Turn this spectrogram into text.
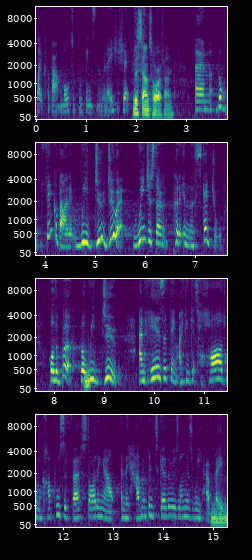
like about multiple things in the relationship. This sounds horrifying. Um, but think about it. We do do it. We just don't put it in the schedule or the book, but we do. And here's the thing: I think it's hard when couples are first starting out and they haven't been together as long as we have, babe,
